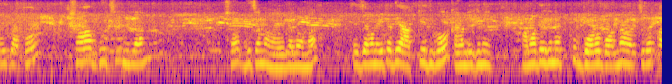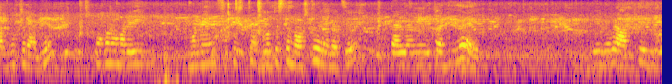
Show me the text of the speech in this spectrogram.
এই দেখো সব গুছিয়ে নিলাম। সব গুছানো হয়ে গেল আমার। যেমন এটা দিয়ে আটকে দিব, কারণ এখানে আমাদের এখানে খুব বড় বন্যা হয়েছিল পাঁচ বছর আগে। তখন আমার এই মানে শোকেসটা গোদরেজটা নষ্ট হয়ে গেছে। তাই আমি এটা দিয়ে এইভাবে আটকে দিব।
